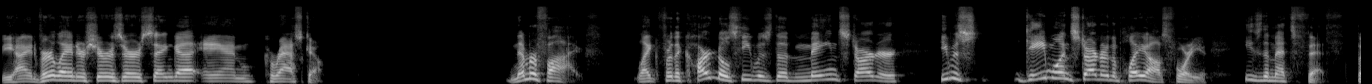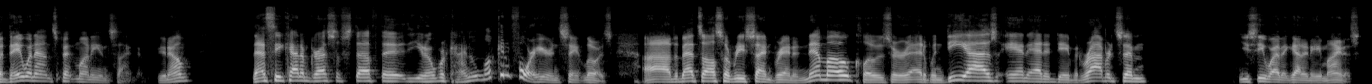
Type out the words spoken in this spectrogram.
behind Verlander, Scherzer, Senga, and Carrasco. Number five. Like for the Cardinals, he was the main starter. He was game one starter in the playoffs for you. He's the Mets fifth, but they went out and spent money and signed him. You know, that's the kind of aggressive stuff that you know we're kind of looking for here in St. Louis. Uh, the Mets also re-signed Brandon Nimmo, closer Edwin Diaz, and added David Robertson. You see why they got an A minus.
